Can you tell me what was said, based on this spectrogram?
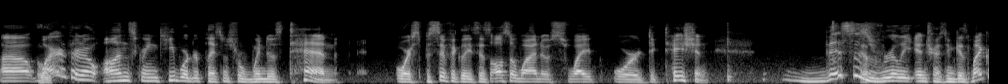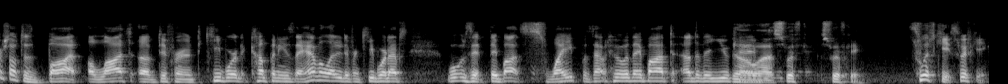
Uh, why are there no on screen keyboard replacements for Windows 10? Or specifically, it says also why no swipe or dictation. This is really interesting because Microsoft has bought a lot of different keyboard companies. They have a lot of different keyboard apps. What was it? They bought Swipe. Was that who they bought out of the UK? No, uh, Swift SwiftKey. SwiftKey, SwiftKey.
